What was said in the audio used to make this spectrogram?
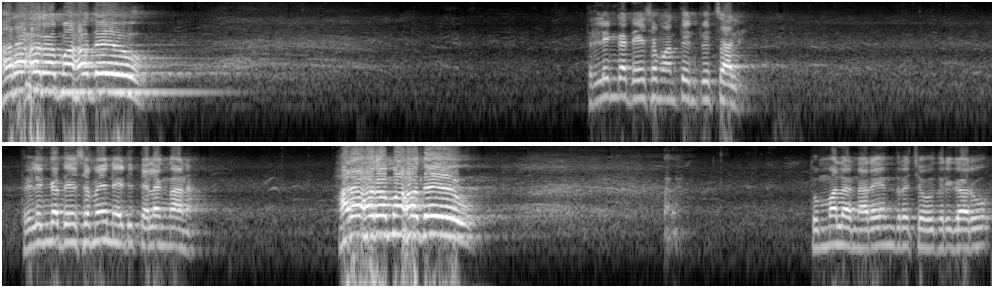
హర హర మహాదేవ్. త్రిలింగ దేశం అంతా వినిపించాలి. త్రిలింగ దేశమే నేటి తెలంగాణ. హర హర మహాదేవ్. తుమ్మల నరేంద్ర చౌదరి గారు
